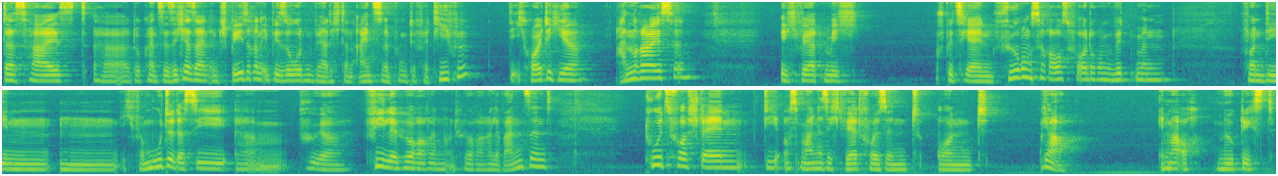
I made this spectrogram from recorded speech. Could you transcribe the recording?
Das heißt, äh, du kannst dir sicher sein, in späteren Episoden werde ich dann einzelne Punkte vertiefen, die ich heute hier anreiße. Ich werde mich speziellen Führungsherausforderungen widmen, von denen hm, ich vermute, dass sie ähm, für viele Hörerinnen und Hörer relevant sind. Tools vorstellen, die aus meiner Sicht wertvoll sind und ja, immer auch möglichst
